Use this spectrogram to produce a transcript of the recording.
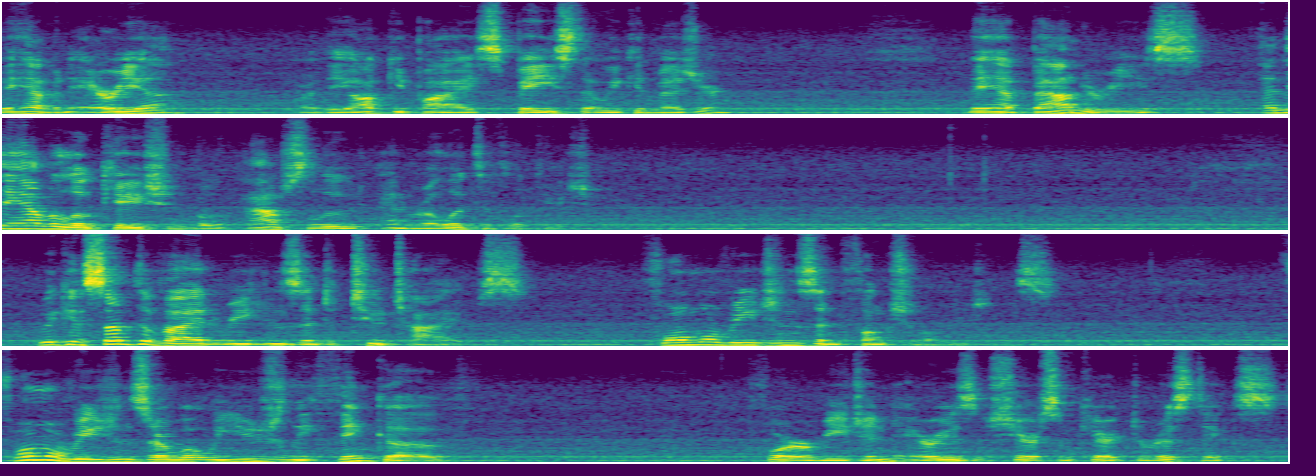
They have an area, or they occupy space that we can measure. They have boundaries, and they have a location, both absolute and relative location. We can subdivide regions into two types, formal regions and functional regions. Formal regions are what we usually think of for a region, areas that share some characteristics.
